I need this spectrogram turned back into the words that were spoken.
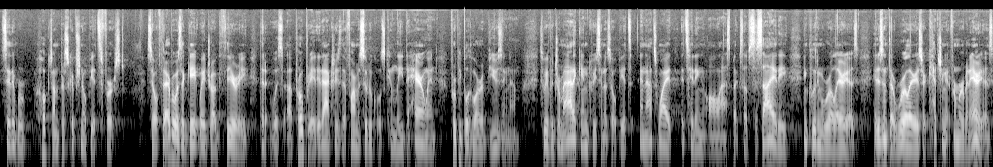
say they were hooked on prescription opiates first. So if there ever was a gateway drug theory that was appropriate, it actually is that pharmaceuticals can lead to heroin for people who are abusing them. So we have a dramatic increase in those opiates, and that's why it's hitting all aspects of society, including rural areas. It isn't that rural areas are catching it from urban areas,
